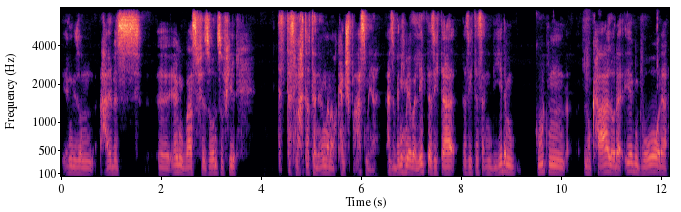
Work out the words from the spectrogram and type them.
irgendwie so ein halbes äh, irgendwas für so und so viel das, das macht doch dann irgendwann auch keinen Spaß mehr. Also wenn ich mir überlege, dass ich da, dass ich das an jedem guten Lokal oder irgendwo oder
